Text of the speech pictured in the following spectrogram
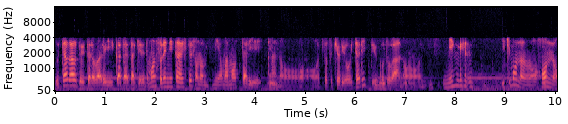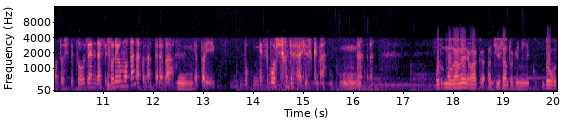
疑うと言ったら悪い言い方だけれども、それに対してその身を守ったり、うん、あのちょっと距離を置いたりっていうことは、うん、あの人間、生き物の本能として当然だし、それを持たなくなったらば、うん、やっぱり滅亡しちゃうんじゃないですか。子供がね、小さな時に動物を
